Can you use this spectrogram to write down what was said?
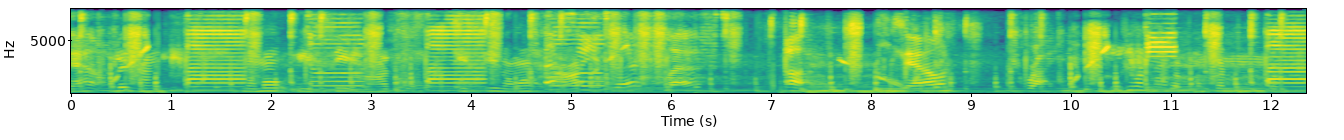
down. เล่นทั้ง normal easy hard easy normal That's hard how you do it. Left, up, down, right. คือที่มันมาแ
